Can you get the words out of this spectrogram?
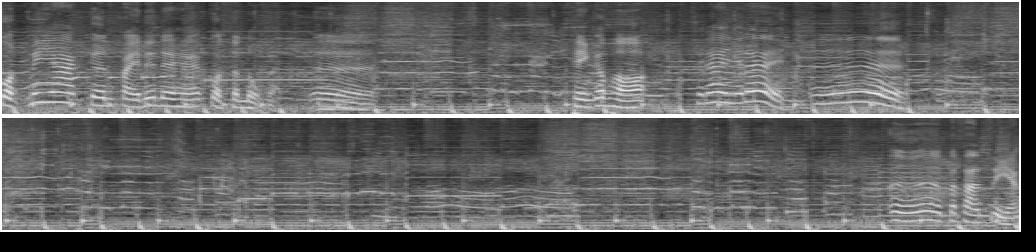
กดไม่ยากเกินไปด้วยนะฮะ กดสนุกอะ เออ เพลงก็เพราะ ใช่ได้ใช่ได้เออเออ ประสานเสียง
